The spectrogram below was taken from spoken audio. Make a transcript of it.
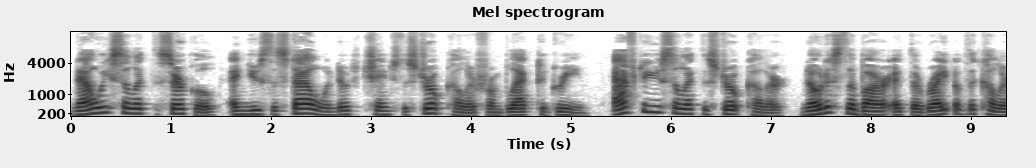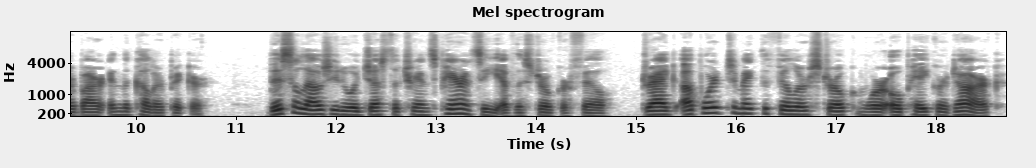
Now we select the circle and use the Style window to change the stroke color from black to green. After you select the stroke color, notice the bar at the right of the color bar in the color picker. This allows you to adjust the transparency of the stroke or fill. Drag upward to make the fill or stroke more opaque or dark,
